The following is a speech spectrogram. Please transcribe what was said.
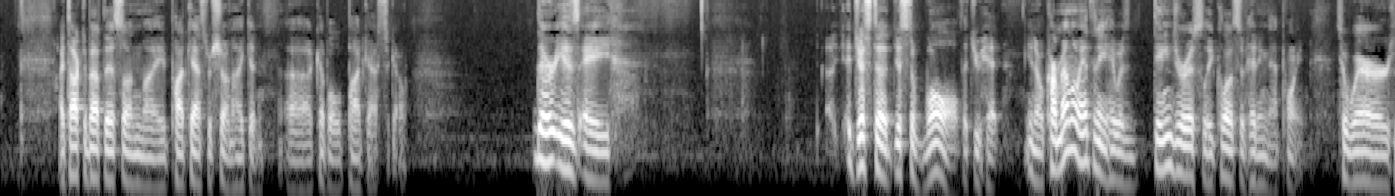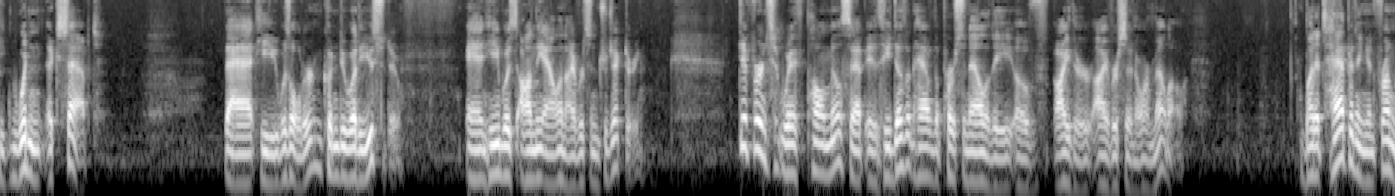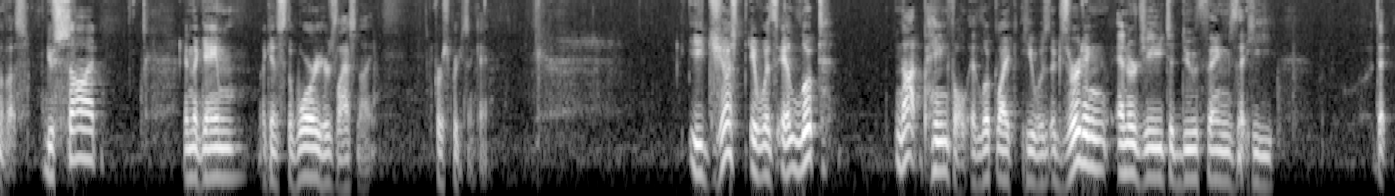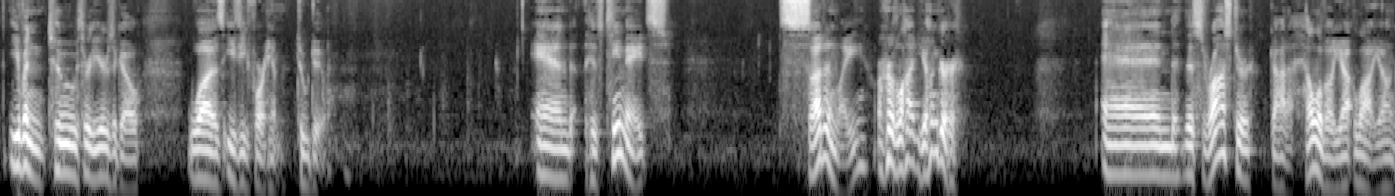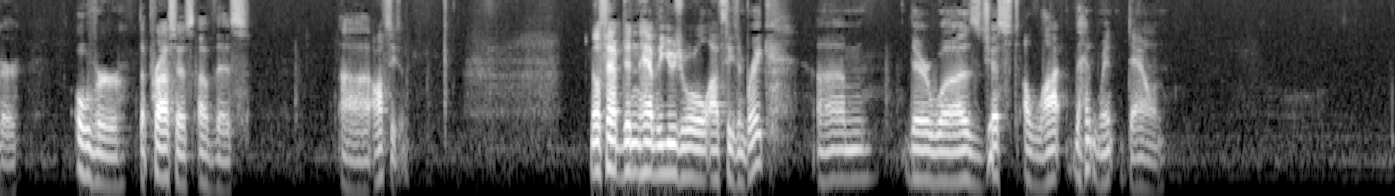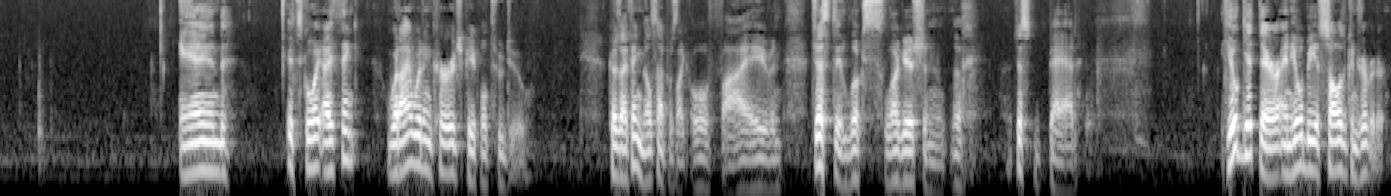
I talked about this on my podcast with Sean Highkin uh, a couple podcasts ago. There is a just a just a wall that you hit. You know, Carmelo Anthony was dangerously close of hitting that point to where he wouldn't accept that he was older and couldn't do what he used to do. And he was on the Allen Iverson trajectory. Difference with Paul Millsap is he doesn't have the personality of either Iverson or Melo. But it's happening in front of us. You saw it in the game against the Warriors last night, first precinct game. He just, it was, it looked not painful. It looked like he was exerting energy to do things that he that even two, three years ago was easy for him to do. And his teammates suddenly are a lot younger. And this roster got a hell of a lot younger over the process of this uh, offseason. Millsap didn't have the usual off-season break. Um, there was just a lot that went down. And it's going, I think, what I would encourage people to do, because I think Millsap was like, oh, five, and just it looks sluggish and ugh, just bad. He'll get there and he'll be a solid contributor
